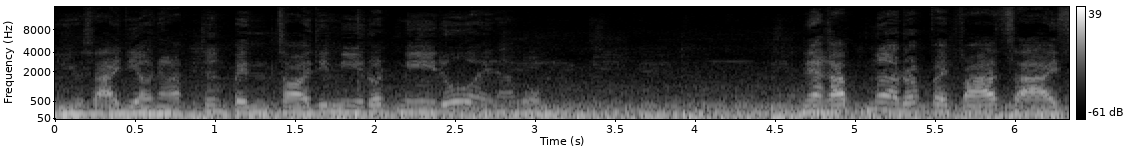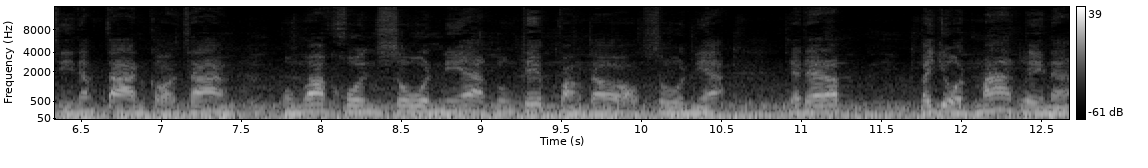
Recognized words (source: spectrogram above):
มีอยู่สายเดียวนะครับ ซึ่งเป็นซอยที่มีรถเมย์ด้วยนะครับผม เนี่ยครับเมื่อรถไฟฟ้าสายสีน้ำตาลก่อสร้าง ผมว่าคนโซนนี้กรุงเทพฝั่งตะวันออกโซนนี้จะได้รับประโยชน์มากเลยนะ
